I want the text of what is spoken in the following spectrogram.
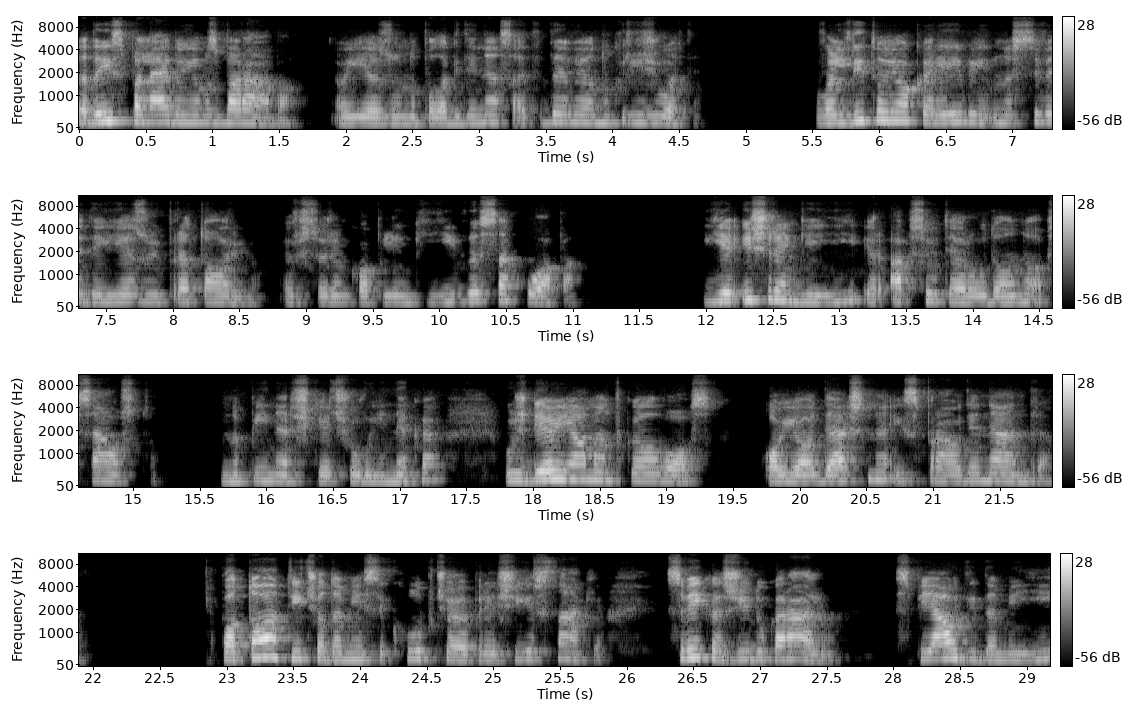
Tada jis paleido jiems barabą o jėzų nupalakdinęs atidavė nukryžiuoti. Valdytojo kareiviai nusivedė jėzų į pretorijų ir surinko aplink jį visą kuopą. Jie išrengė jį ir apsiautė raudonu apsiaustu nupynė erškėčių vainiką uždėjo jam ant galvos o jo dešinę įspraudė nendrę po to tyčiodamiesi klūpčiojo prieš jį ir sakė sveikas žydų karalių spjaudydami jį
